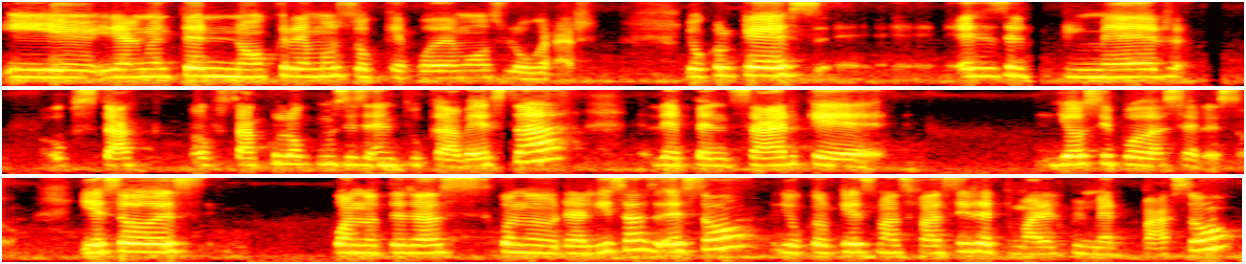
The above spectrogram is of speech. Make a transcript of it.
y realmente no creemos lo que podemos lograr. Yo creo que es ese es el primer obstáculo, como se dice, en tu cabeza de pensar que yo sí puedo hacer eso. Y eso es cuando te das, cuando realizas eso, yo creo que es más fácil de tomar el primer paso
